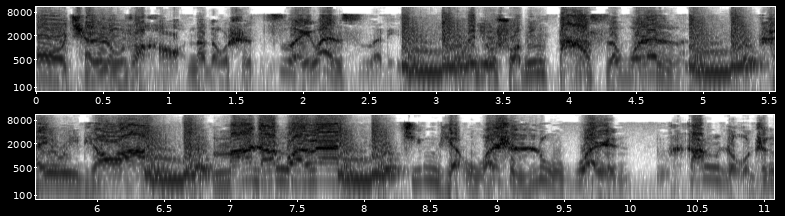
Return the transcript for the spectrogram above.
哦，乾隆说好，那都是自愿死的，那就说明打死无人了。还有一条啊，马长官呢？今天我是路过人。杭州城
